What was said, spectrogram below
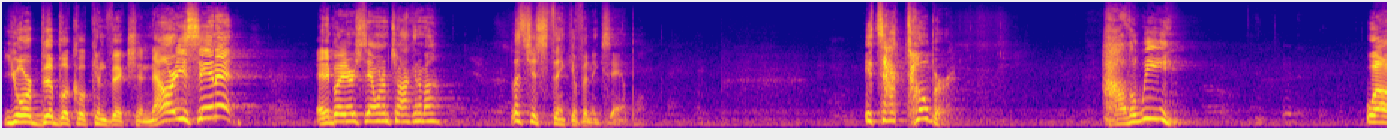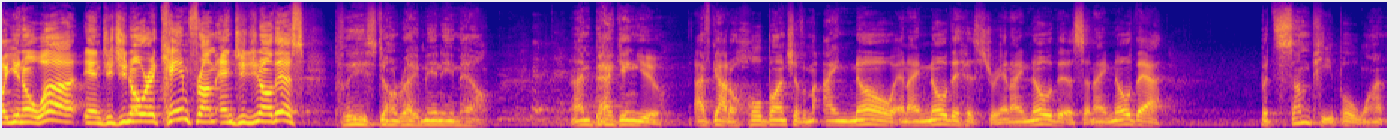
your biblical conviction. Now, are you seeing it? Anybody understand what I'm talking about? Let's just think of an example. It's October. Halloween. Well, you know what? And did you know where it came from? And did you know this? Please don't write me an email. I'm begging you. I've got a whole bunch of them. I know, and I know the history, and I know this, and I know that. But some people want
